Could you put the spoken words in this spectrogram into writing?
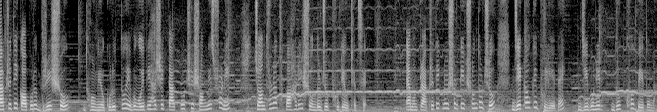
প্রাকৃতিক অপরূপ দৃশ্য, ধর্মীয় গুরুত্ব এবং ঐতিহাসিক তাৎপর্যের সংমিশ্রণে চন্দ্রনাথ পাহাড়ের সৌন্দর্য ফুটে উঠেছে। এমন প্রাকৃতিক নৈসর্গিক সৌন্দর্য যে কাউকে ভুলিয়ে দেয় জীবনের দুঃখ বেদনা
